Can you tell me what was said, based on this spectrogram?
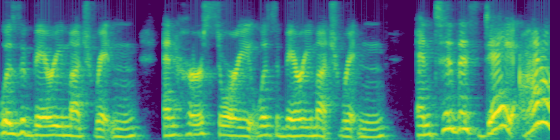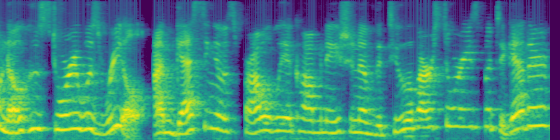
was very much written and her story was very much written. And to this day, I don't know whose story was real. I'm guessing it was probably a combination of the two of our stories put together,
